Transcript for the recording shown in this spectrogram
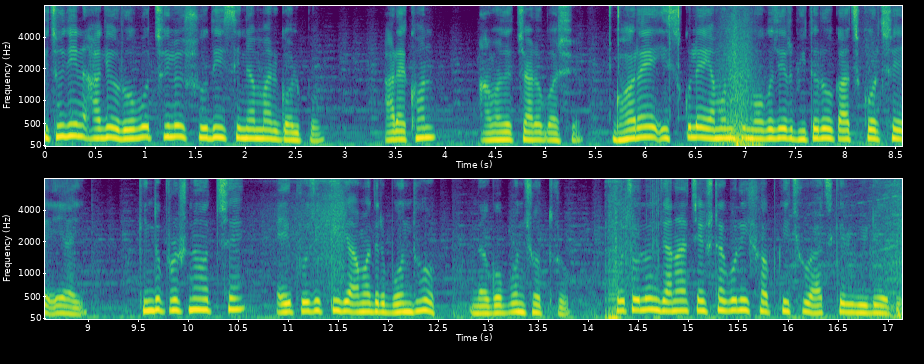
কিছুদিন আগে রোবট ছিল শুধুই সিনেমার গল্প। আর এখন আমাদের চারপাশে। ঘরে, স্কুলে এমনকি মগজের ভিতরেও কাজ করছে এআই। কিন্তু প্রশ্ন হচ্ছে, এই প্রযুক্তি যে আমাদের বন্ধু না গোপন শত্রু? তো চলুন জানার চেষ্টা করি সব কিছু আজকের ভিডিওতে।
